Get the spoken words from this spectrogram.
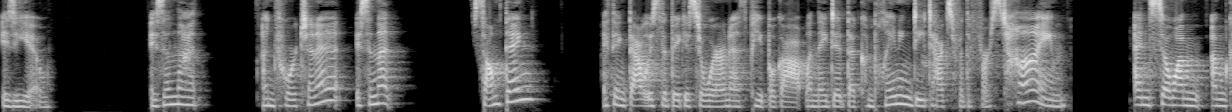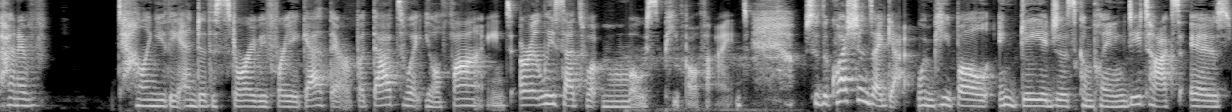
is you. Isn't that unfortunate? Isn't that something? I think that was the biggest awareness people got when they did the complaining detox for the first time. And so I'm I'm kind of telling you the end of the story before you get there, but that's what you'll find, or at least that's what most people find. So the questions I get when people engage this complaining detox is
